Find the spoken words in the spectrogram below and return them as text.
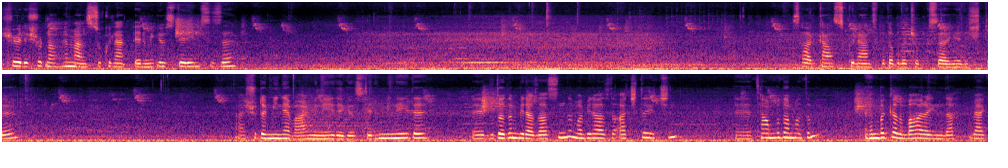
Şöyle şuradan hemen sukulentlerimi göstereyim size. Sarkan sukulent bu da bu da çok güzel gelişti. Ha, şurada mine var. Mineyi de göstereyim. Mineyi de e, budadım biraz aslında ama biraz da açtığı için e, tam budamadım. Bakalım bahar ayında belki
